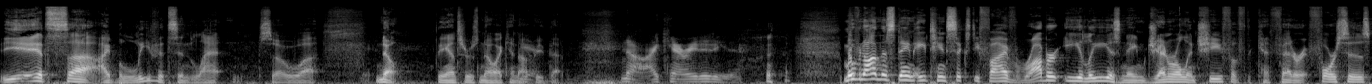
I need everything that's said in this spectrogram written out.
Yeah, It's, uh, I believe it's in Latin. So, uh, no. The answer is no, I cannot read that. No, I can't read it either. Moving on, this day in 1865, Robert E. Lee is named General in Chief of the Confederate Forces,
